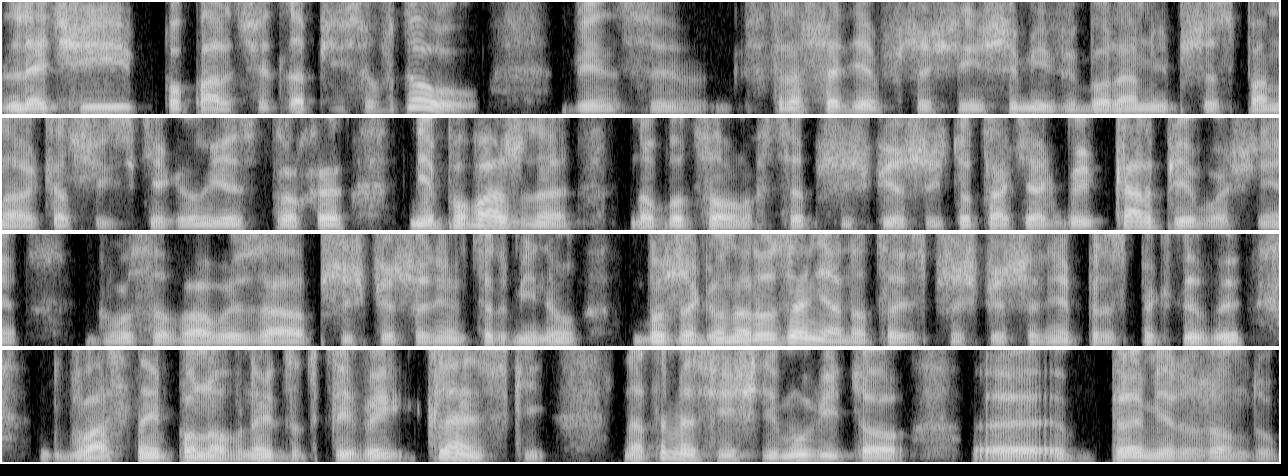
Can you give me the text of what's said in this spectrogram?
leci poparcie dla PiSu w dół. Więc straszenie wcześniejszymi wyborami przez pana Kaczyńskiego jest trochę niepoważne. No bo co on chce przyspieszyć? To tak jakby karpie właśnie głosowały za przyspieszeniem terminu Bożego Narodzenia. No to jest przyspieszenie perspektywy własnej ponownej dotkliwej klęski. Natomiast jeśli mówi to e, premier rządu,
